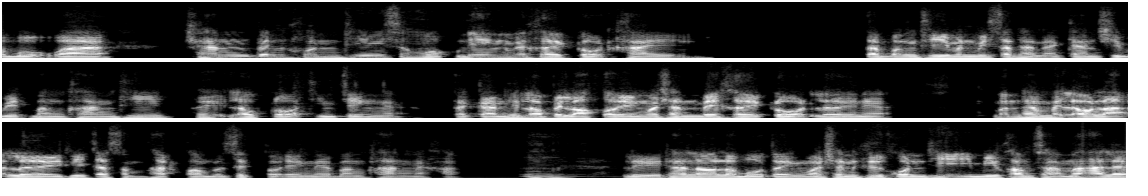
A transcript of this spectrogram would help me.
ระบุว่า ฉันเป็นคนที่สงบนิ่งไม่เคยโกรธใคร แต่บางทีมันมีสถานการณ์ชีวิตบางครั้งที่เฮ้ยเราโกรธจริงๆอะแต่การที่เราไปล็อกตัวเองว่าฉันไม่เคยโกรธเลยเนี่ย มันทำให้เราละเลยที่จะสัมผัสความรู้สึกตัวเองในบางครั้งนะครับอืมหรือถ้าเราระบุตัวเองว่าฉันคือคนที่มีความสามารถและ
